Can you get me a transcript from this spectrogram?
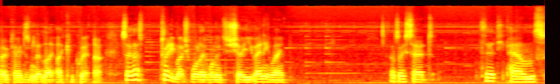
okay, doesn't look like I can quit that. So that's pretty much what I wanted to show you anyway. As I said, £30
